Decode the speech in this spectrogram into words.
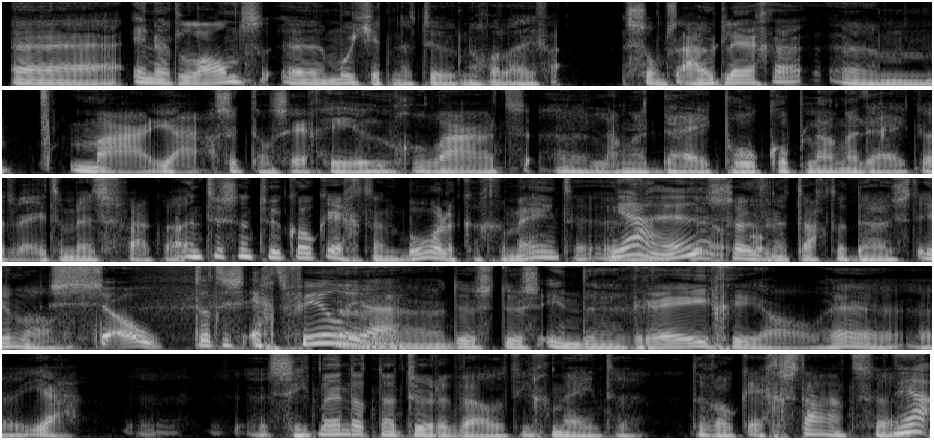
Eh, in het land moet je het natuurlijk nog wel even soms uitleggen. Ehm, maar ja, als ik dan zeg heer Hugo Waard, eh, Lange Dijk, Broek op Lange Dijk... dat weten mensen vaak wel. En het is natuurlijk ook echt een behoorlijke gemeente. Eh, Ja, hè? 87.000 inwoners. Zo, dat is echt veel, ja. Eh, dus, dus in de regio, hè, ja, ziet men dat natuurlijk wel, dat die gemeente er ook echt staat. Ja.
